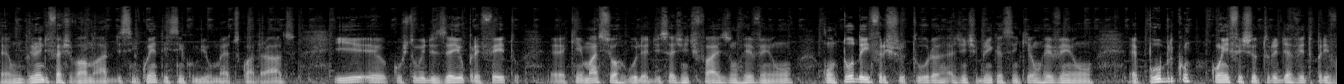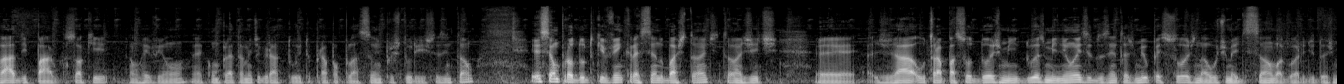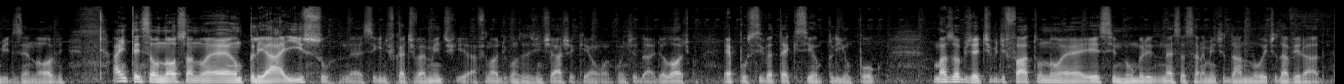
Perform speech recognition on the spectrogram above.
é um grande festival na área de 55 mil metros quadrados. E eu costumo dizer, e o prefeito, é, quem mais se orgulha disso, a gente faz um Réveillon com toda a infraestrutura. A gente brinca assim que é um Réveillon é público com infraestrutura de evento privado e pago. Só que é um Réveillon é completamente gratuito para a população e para os turistas. Então, esse é um produto que vem crescendo bastante. Então, a gente é, já ultrapassou 2, 2 milhões e 200 mil pessoas na última edição, agora de 2019. A intenção nossa não é ampliar isso isso né, significativamente, afinal de contas a gente acha que é uma quantidade, é lógico, é possível até que se amplie um pouco, mas o objetivo de fato não é esse número necessariamente da noite da virada.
